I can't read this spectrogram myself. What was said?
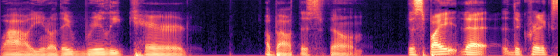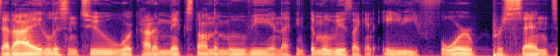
wow, you know, they really cared about this film. Despite that, the critics that I listened to were kind of mixed on the movie, and I think the movie is like an 84%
